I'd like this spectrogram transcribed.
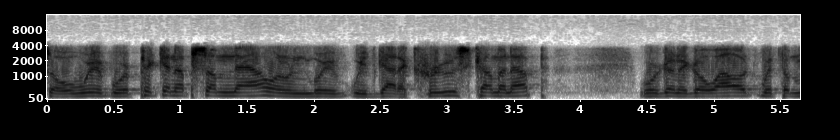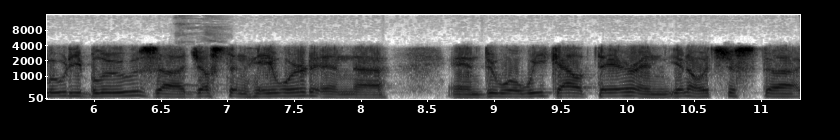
So we're we're picking up some now, and we've we've got a cruise coming up. We're going to go out with the Moody Blues, uh, Justin Hayward, and uh, and do a week out there, and you know, it's just uh,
